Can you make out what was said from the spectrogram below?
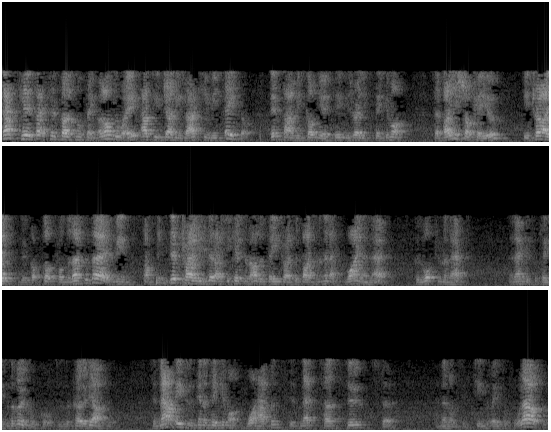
that's his that's his personal thing. Along the way, as he's journeying back, he meets Esau. This time he's got Yosef, he's ready to take him on. So Vayishokeyu, he tries, we've got on the letters there, it means something. He did try, he did actually kiss him, others say he tried to bite him in the neck. Why in the neck? Because what's in the neck? The neck is the place of the vocal cords, is the code of Yaakov. So now Esau is going to take him on. What happens? His neck turns to stone. And then obviously the teeth of Esau fall out,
